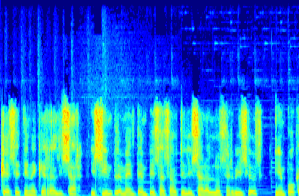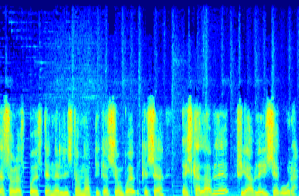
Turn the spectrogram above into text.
que se tiene que realizar. Y simplemente empiezas a utilizar los servicios y en pocas horas puedes tener lista una aplicación web que sea escalable, fiable y segura.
